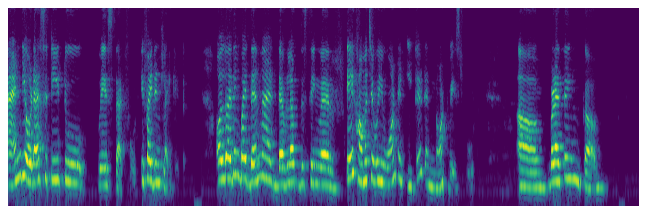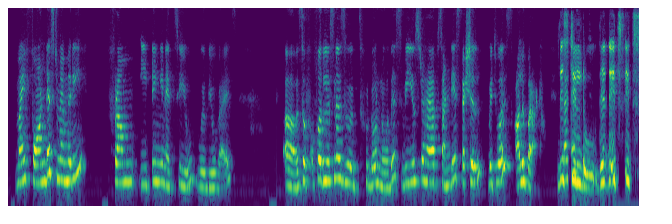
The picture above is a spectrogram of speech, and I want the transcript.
and the audacity to waste that food if i didn't like it although i think by then i had developed this thing where take how much ever you want and eat it and not waste food um, but I think um, my fondest memory from eating in HCU with you guys. Uh, so for, for the listeners who, who don't know this, we used to have Sunday special, which was aloo paratha. They still do. It's it's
